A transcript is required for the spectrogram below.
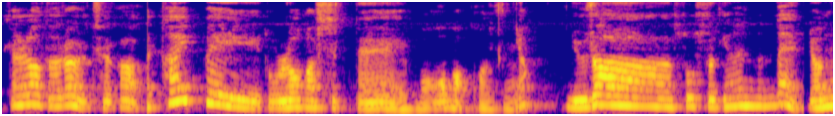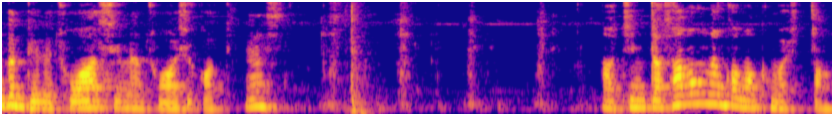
샐러드를 제가 타이페이 놀러 갔을 때 먹어봤거든요. 유자 소스긴 했는데 연근 되게 좋아하시면 좋아하실 것 같아요. 음. 아 진짜 사 먹는 것만큼 맛있다.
